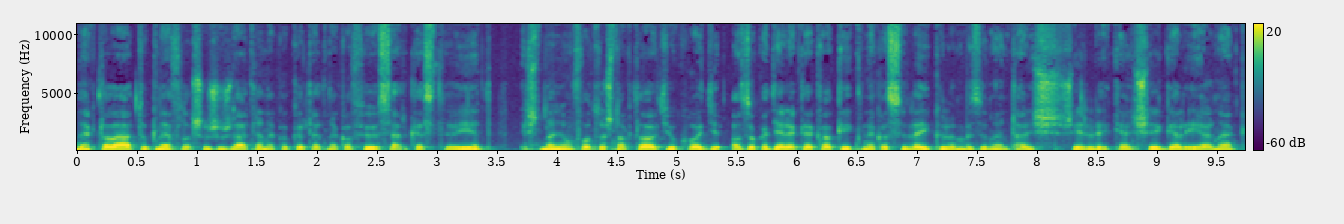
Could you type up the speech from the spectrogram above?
Megtaláltuk Neflas Zsuzsát, ennek a kötetnek a főszerkesztőjét, és nagyon fontosnak tartjuk, hogy azok a gyerekek, akiknek a szülei különböző mentális sérülékenységgel élnek,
